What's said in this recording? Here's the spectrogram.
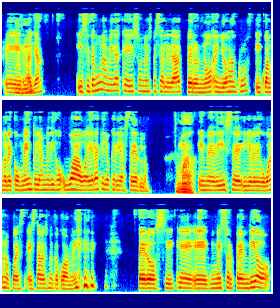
eh, allá. Y sí tengo una amiga que hizo una especialidad, pero no en Johan Cruyff, y cuando le comento, ella me dijo, wow, ahí era que yo quería hacerlo. Y me dice, y yo le digo, bueno, pues esta vez me tocó a mí. Pero sí que eh, me sorprendió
